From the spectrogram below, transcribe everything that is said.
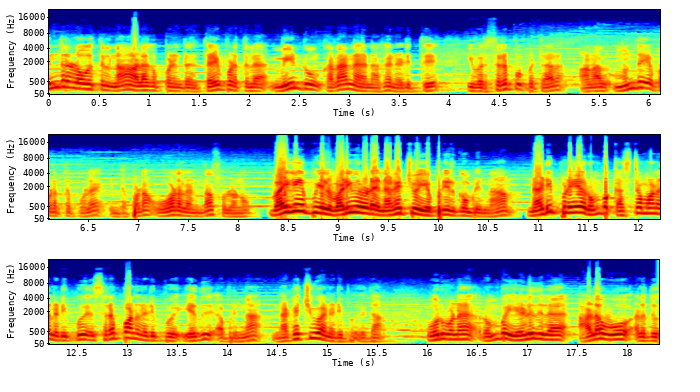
இந்திரலோகத்தில் நான் அழகப்பன் என்ற திரைப்படத்தில் மீண்டும் கதாநாயகனாக நடித்து இவர் சிறப்பு பெற்றார். ஆனால் முந்தைய படத்தை போல இந்த படம் ஓடலன்னு தான் சொல்லணும். வைகை புயல் வடிவருடைய நகைச்சுவை எப்படி இருக்கும் அப்படின்னா நடிப்புலேயே ரொம்ப கஷ்டமான நடிப்பு சிறப்பான நடிப்பு எது அப்படின்னா நகைச்சுவை நடிப்பு தான் ஒருவனை ரொம்ப எளிதில் அளவோ அல்லது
